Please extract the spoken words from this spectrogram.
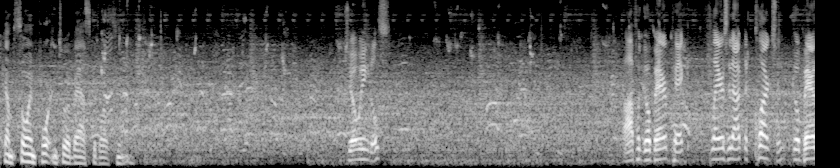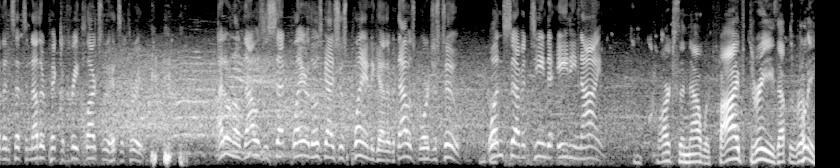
become so important to a basketball team. Joe Ingles. Off a Gobert pick. Flares it out to Clarkson. Gobert then sets another pick to free Clarkson, who hits a three. I don't know if that was a set play or those guys just playing together, but that was gorgeous too. 117 to 89. Clarkson now with five threes after really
